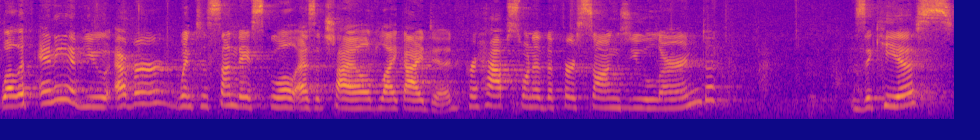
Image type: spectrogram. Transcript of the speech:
Well, if any of you ever went to Sunday school as a child like I did, perhaps one of the first songs you learned, Zacchaeus,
